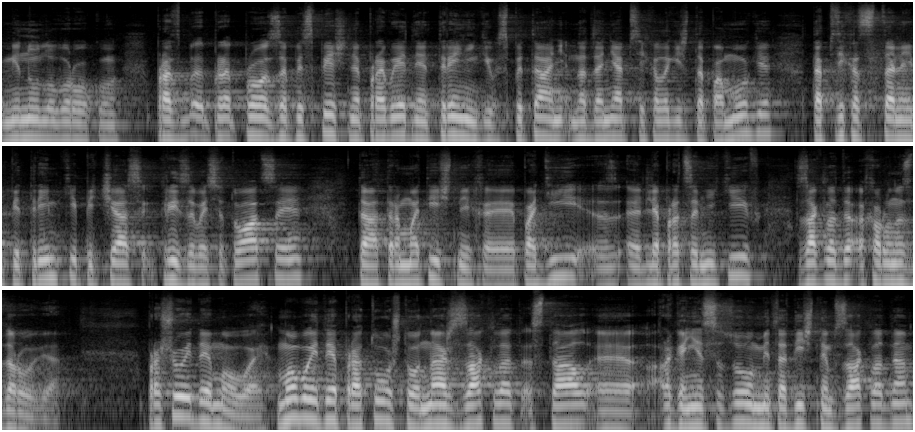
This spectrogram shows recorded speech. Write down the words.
минулого року, про забезпечення проведення тренінгів з питань надання психологічної допомоги та психосоціальної підтримки під час кризової ситуації та травматичних е, подій е, для працівників закладу охорони здоров'я. Про що йде мова? Мова йде про те, що наш заклад став е, організаційно-методичним закладом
